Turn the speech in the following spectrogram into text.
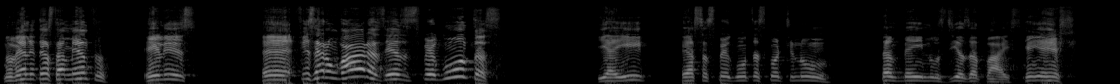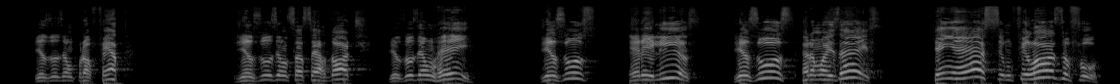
No Velho Testamento, eles é, fizeram várias vezes perguntas. E aí, essas perguntas continuam também nos dias atuais. Quem é este? Jesus é um profeta? Jesus é um sacerdote? Jesus é um rei? Jesus era Elias? Jesus era Moisés? Quem é esse? Um filósofo?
